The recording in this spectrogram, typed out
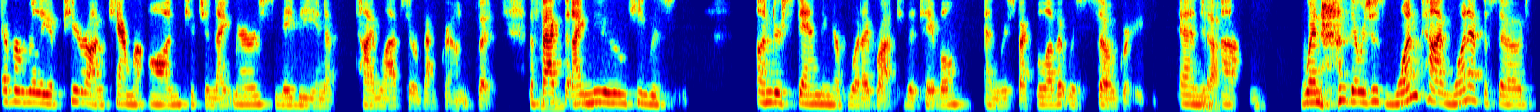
ever really appear on camera on Kitchen Nightmares, maybe in a time lapse or background. But the Mm-hmm. fact that I knew he was understanding of what I brought to the table and respectful of it was so great. And Yeah. um, when there was just one time, one episode,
